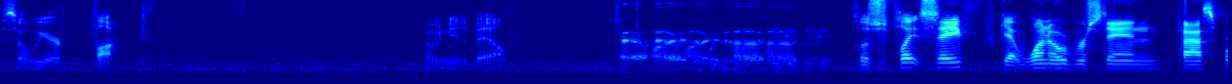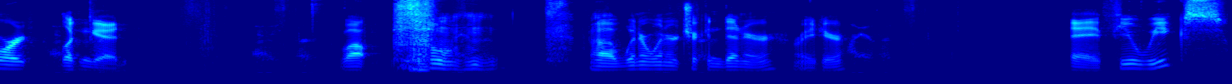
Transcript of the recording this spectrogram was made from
So we are fucked. But we need a bail. So let's just play it safe, get one Obristan passport, looking good. Well, uh, winner winner chicken dinner right here. A few weeks,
